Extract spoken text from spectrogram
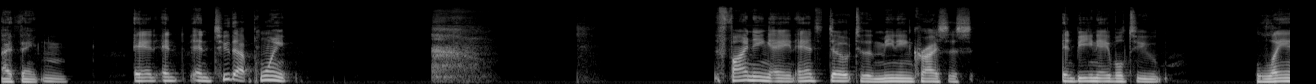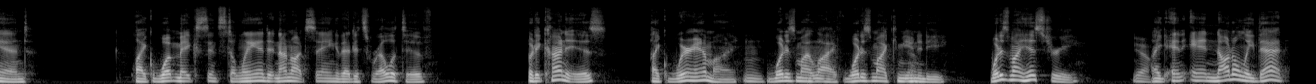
i think. And and and to that point finding an antidote to the meaning crisis and being able to land like what makes sense to land and i'm not saying that it's relative but it kind of is like where am i? Mm. What is my mm. life? What is my community? What is my history? Yeah. like and and not only that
